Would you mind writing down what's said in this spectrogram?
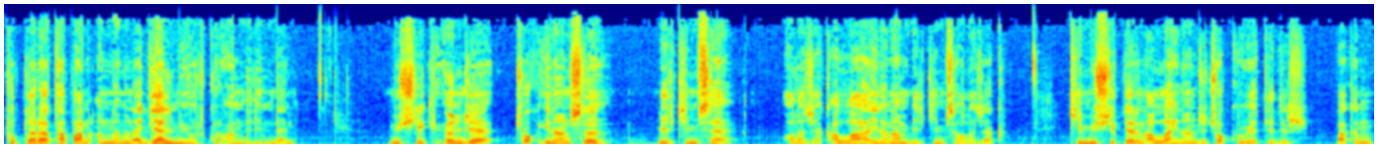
putlara tapan anlamına gelmiyor Kur'an dilinde. Müşrik önce çok inançlı bir kimse olacak. Allah'a inanan bir kimse olacak. Ki müşriklerin Allah inancı çok kuvvetlidir. Bakın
